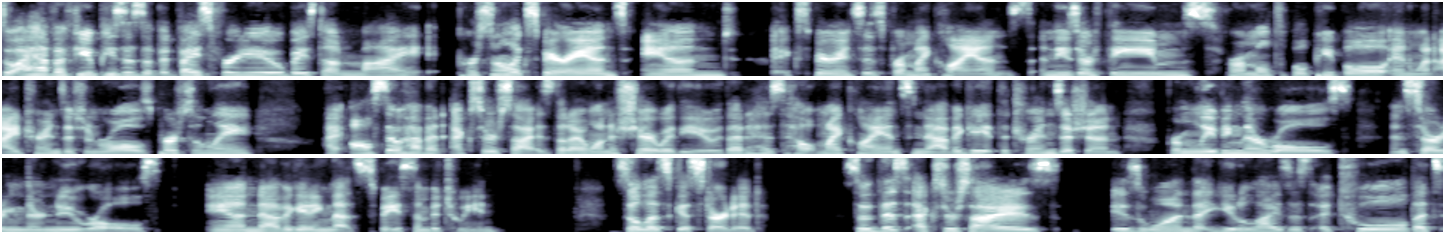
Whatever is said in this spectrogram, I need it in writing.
So, I have a few pieces of advice for you based on my personal experience and experiences from my clients. And these are themes from multiple people. And when I transition roles personally, I also have an exercise that I want to share with you that has helped my clients navigate the transition from leaving their roles and starting their new roles and navigating that space in between. So let's get started. So, this exercise is one that utilizes a tool that's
